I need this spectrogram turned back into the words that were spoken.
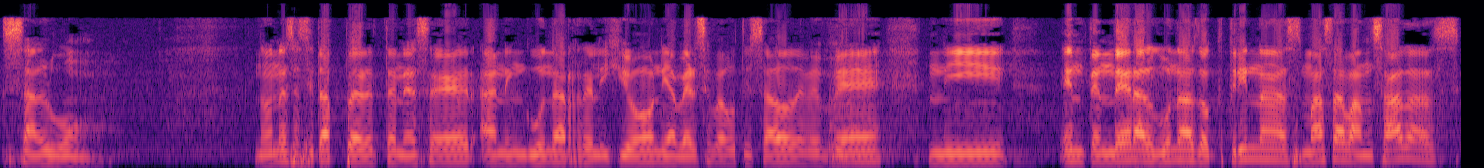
salvo. No necesita pertenecer a ninguna religión, ni haberse bautizado de bebé, ni entender algunas doctrinas más avanzadas.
